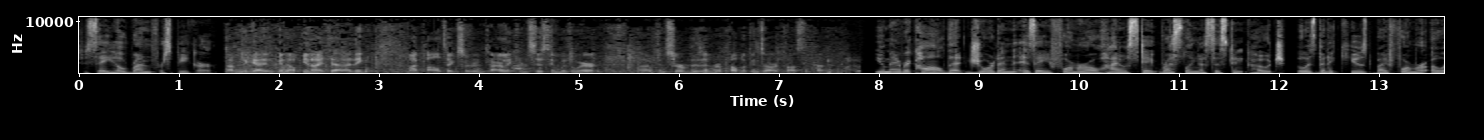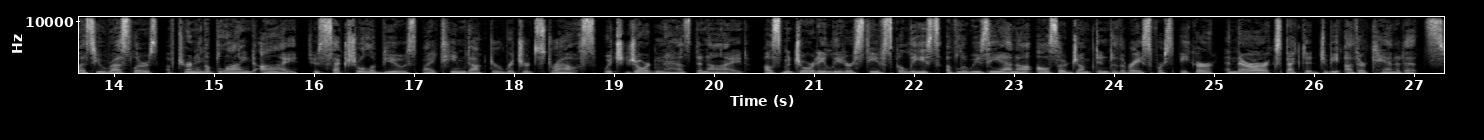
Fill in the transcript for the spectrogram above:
to say he'll run for Speaker. I'm the guy who can help unite that. I think my politics are entirely consistent with where uh, conservatives and Republicans are across the country. You may recall that Jordan is a former Ohio State wrestling assistant coach who has been accused by former OSU wrestlers of turning a blind eye to sexual abuse by team doctor Richard Strauss, which Jordan has denied. House Majority Leader Steve Scalise of Louisiana also jumped into the race for Speaker, and there are expected to be other candidates.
